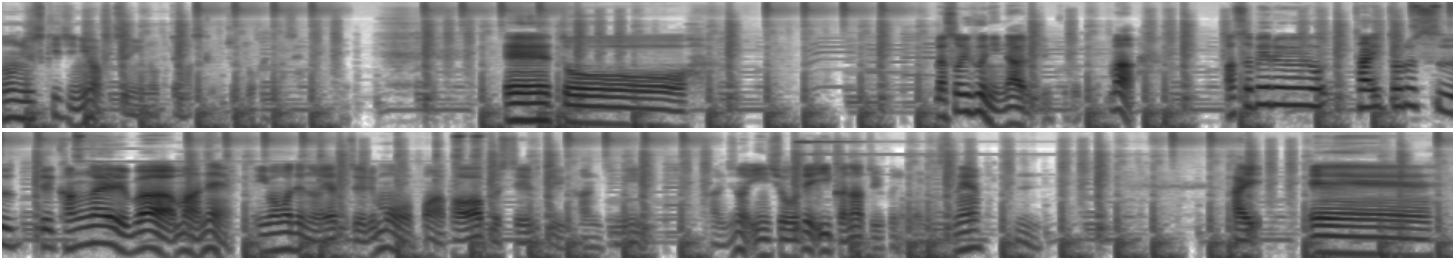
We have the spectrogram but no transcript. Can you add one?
このニュース記事には普通に載ってますけど、ちょっとわかりません。はいえーと、まあそういう風になるということで。まあ、遊べるタイトル数って考えれば、まあね、今までのやつよりも、まあ、パワーアップしているという感じに、感じの印象でいいかなというふうに思いますね。うん。はい。えー、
